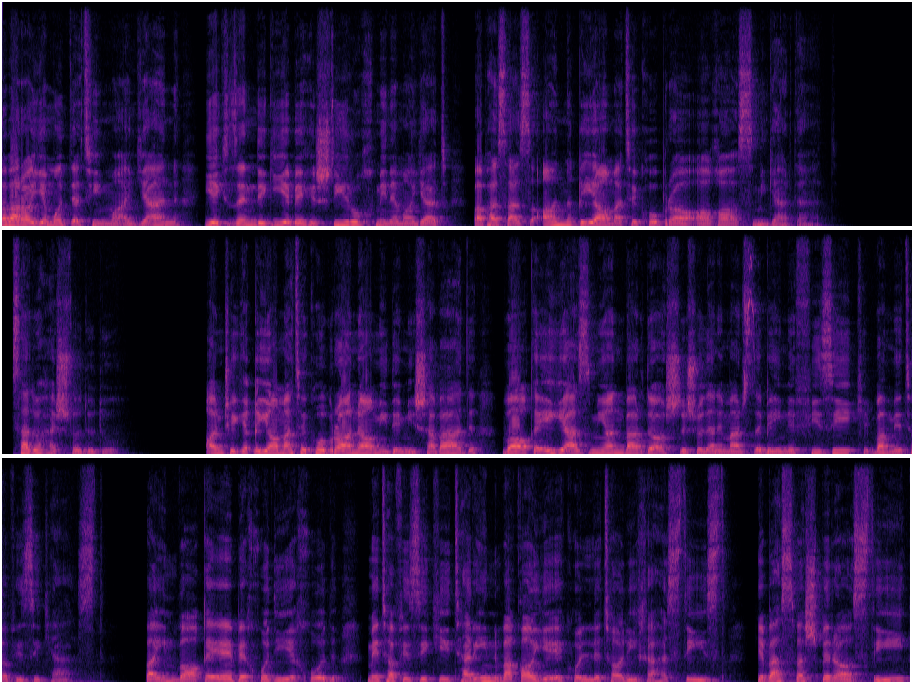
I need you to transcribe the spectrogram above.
و برای مدتی معین یک زندگی بهشتی رخ می نماید و پس از آن قیامت کبرا آغاز می گردد 182 آنچه که قیامت کبرا نامیده می شود واقعی از میان برداشته شدن مرز بین فیزیک و متافیزیک است و این واقعه به خودی خود متافیزیکی ترین وقایع کل تاریخ هستی است که وصفش به راستی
